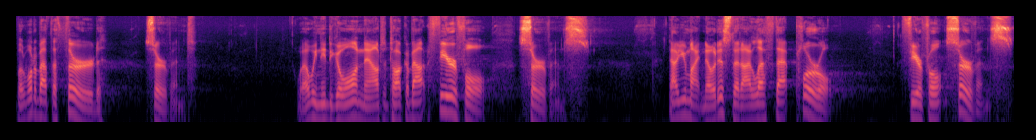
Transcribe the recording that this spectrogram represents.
But what about the third servant? Well, we need to go on now to talk about fearful servants. Now, you might notice that I left that plural fearful servants.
